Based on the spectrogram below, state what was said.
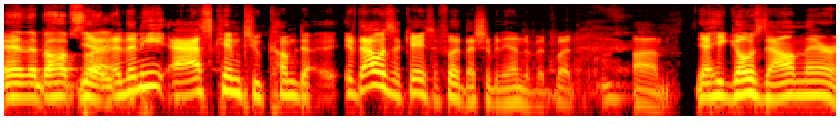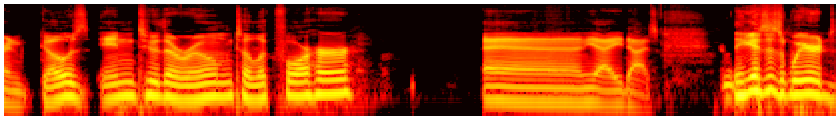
and the bellhop's yeah, like, and then he asked him to come down. If that was the case, I feel like that should be the end of it. But um, yeah, he goes down there and goes into the room to look for her, and yeah, he dies. He gets this weird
